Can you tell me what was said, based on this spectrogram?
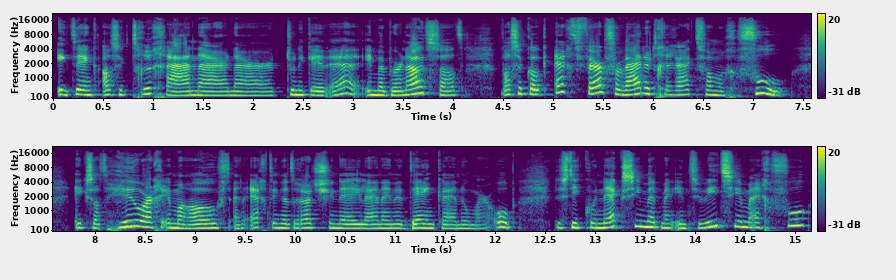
ik denk als ik terugga naar, naar toen ik in, eh, in mijn burn-out zat, was ik ook echt ver verwijderd geraakt van mijn gevoel. Ik zat heel erg in mijn hoofd en echt in het rationele en in het denken en noem maar op. Dus die connectie met mijn intuïtie en mijn gevoel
